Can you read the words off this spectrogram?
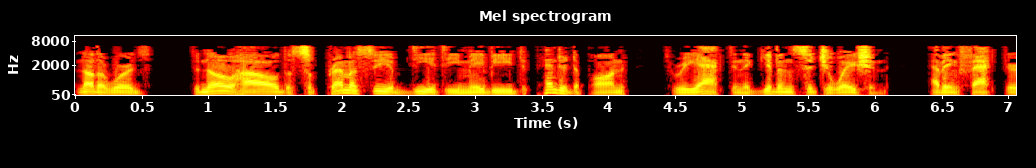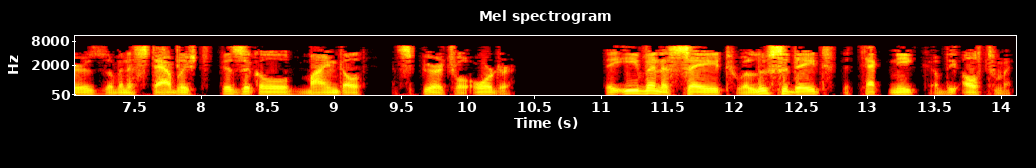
In other words, to know how the supremacy of deity may be depended upon to react in a given situation, having factors of an established physical, mindal, and spiritual order. They even essay to elucidate the technique of the ultimate.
